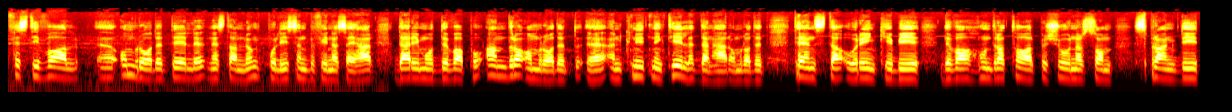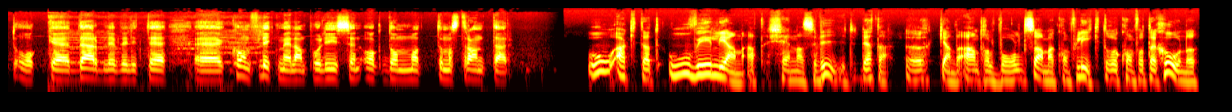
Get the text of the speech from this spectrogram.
festivalområdet det är nästan lugnt, polisen befinner sig här. Däremot det var på andra områden, en knytning till det här området, Tensta och Rinkeby. Det var hundratals personer som sprang dit och där blev det lite konflikt mellan polisen och de demonstranter. Oaktat oviljan att kännas vid detta ökande antal våldsamma konflikter och konfrontationer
